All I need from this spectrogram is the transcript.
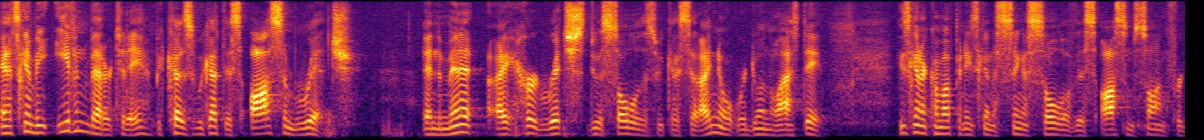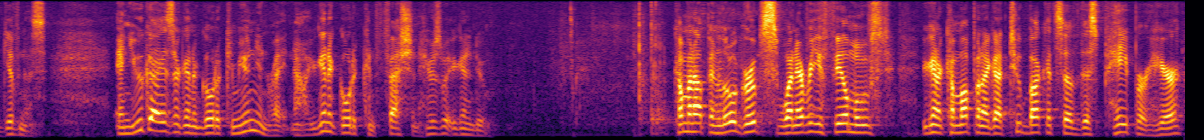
And it's going to be even better today because we got this awesome Rich. And the minute I heard Rich do a solo this week, I said, I know what we're doing the last day. He's going to come up and he's going to sing a solo of this awesome song, Forgiveness. And you guys are going to go to communion right now. You're going to go to confession. Here's what you're going to do. Coming up in little groups, whenever you feel moved, you're going to come up, and I got two buckets of this paper here.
